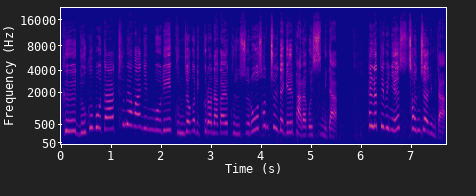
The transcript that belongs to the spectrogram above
그 누구보다 투명한 인물이 군정을 이끌어 나갈 군수로 선출되길 바라고 있습니다. 헬로티비 뉴스 전주현입니다.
